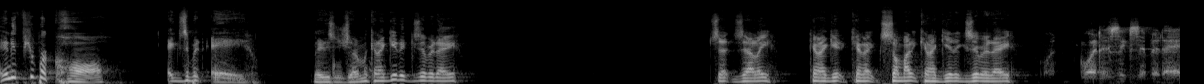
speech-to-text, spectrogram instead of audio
And if you recall, Exhibit A, ladies and gentlemen, can I get Exhibit A? Z- Zelly, can I get can I somebody can I get Exhibit A? What what is Exhibit A?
